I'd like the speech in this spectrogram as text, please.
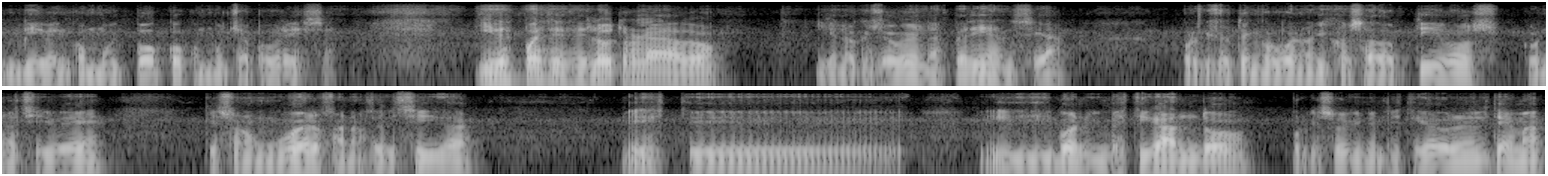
viven con muy poco, con mucha pobreza. Y después desde el otro lado, y en lo que yo veo en la experiencia, porque yo tengo bueno, hijos adoptivos con HIV, que son huérfanos del SIDA, este, y bueno, investigando, porque soy un investigador en el tema,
